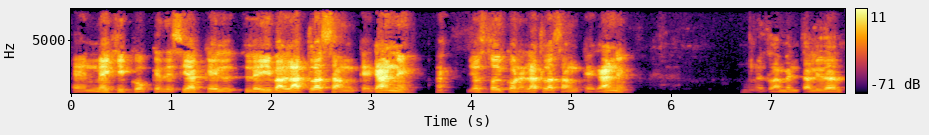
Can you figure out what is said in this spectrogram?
en México que decía que él le iba al Atlas aunque gane. Yo estoy con el Atlas aunque gane. Es la mentalidad. En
